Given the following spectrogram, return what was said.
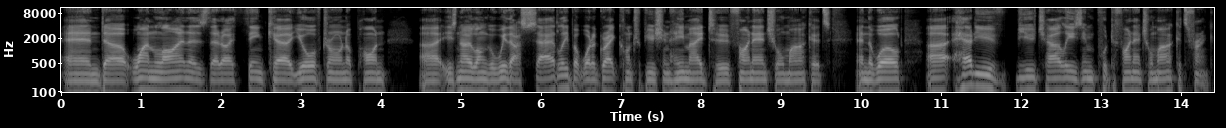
and uh, one liners that I think uh, you've drawn upon uh, is no longer with us, sadly, but what a great contribution he made to financial markets and the world. Uh, how do you view Charlie's input to financial markets, Frank?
